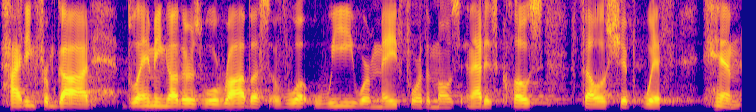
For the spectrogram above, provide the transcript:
Hiding from God, blaming others will rob us of what we were made for the most, and that is close fellowship with Him.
